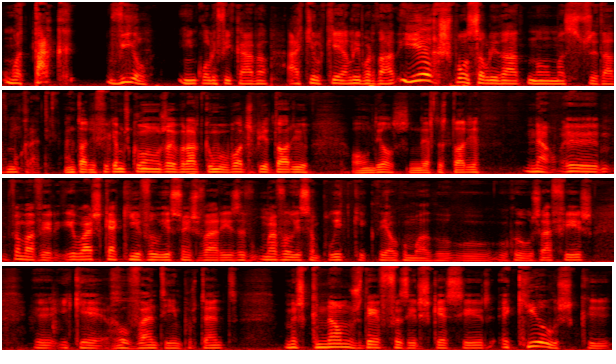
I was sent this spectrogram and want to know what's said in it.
um ataque vil inqualificável àquilo que é a liberdade e a responsabilidade numa sociedade democrática. António, ficamos com o João Berardo como o bode expiatório, ou um deles, nesta história? Não, eh, vamos lá ver. Eu acho que há aqui avaliações várias. Uma avaliação política que, de algum modo, o, o Raul já fez eh, e que é relevante e importante, mas que não nos deve fazer esquecer aqueles que,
